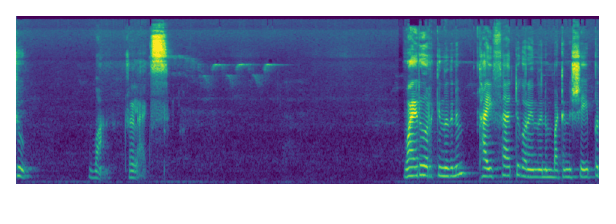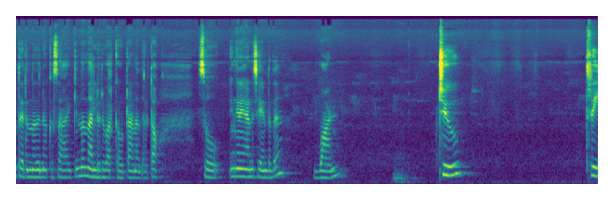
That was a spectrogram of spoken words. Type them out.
2, 1. Relax വയറ് കുറയ്ക്കുന്നതിനും തൈ ഫാറ്റ് കുറയുന്നതിനും ബട്ടന് ഷേപ്പ് തരുന്നതിനൊക്കെ സഹായിക്കുന്ന നല്ലൊരു വർക്കൗട്ടാണിത് കേട്ടോ. സോ ഇങ്ങനെയാണ് ചെയ്യേണ്ടത്. One two three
